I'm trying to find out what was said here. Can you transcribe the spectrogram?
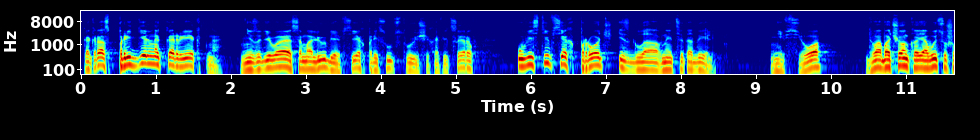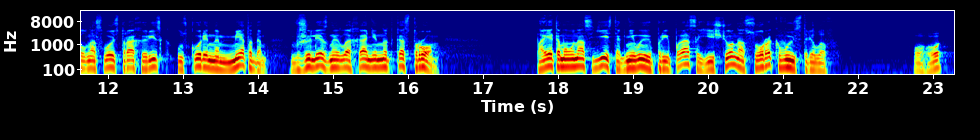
как раз предельно корректно, не задевая самолюбие всех присутствующих офицеров, увести всех прочь из главной цитадели. Не все. Два бочонка я высушил на свой страх и риск ускоренным методом в железной лохане над костром, Поэтому у нас есть огневые припасы еще на 40 выстрелов. Ого!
